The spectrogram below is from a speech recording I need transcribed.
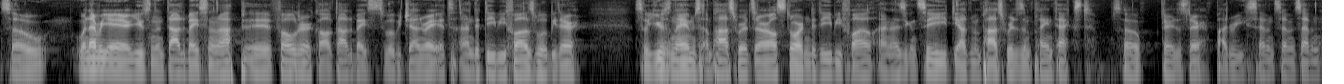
So whenever you're using a database in an app, a folder called databases will be generated and the DB files will be there. So usernames and passwords are all stored in the DB file, and as you can see, the admin password is in plain text. So there it is there, battery 777.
